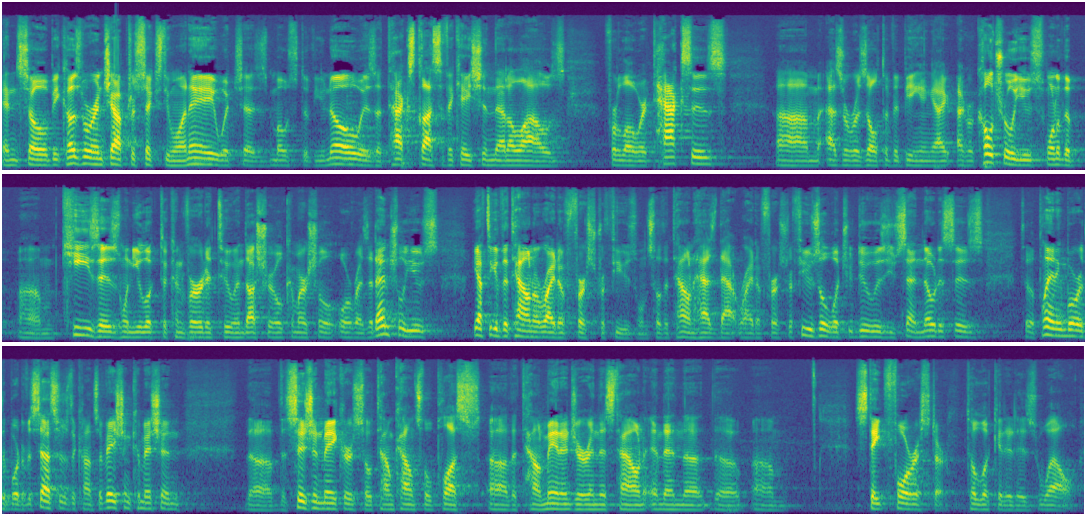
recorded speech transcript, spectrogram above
And so because we're in Chapter 61A, which as most of you know, is a tax classification that allows for lower taxes um, as a result of it being ag- agricultural use, one of the um, keys is when you look to convert it to industrial, commercial, or residential use, you have to give the town a right of first refusal. And so the town has that right of first refusal. What you do is you send notices to the planning board, the board of assessors, the conservation commission, the decision makers, so town council plus uh, the town manager in this town, and then the, the um, state forester to look at it as well.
